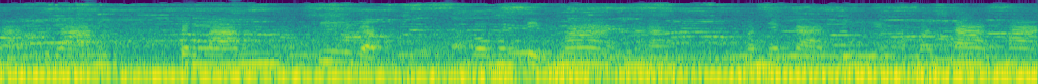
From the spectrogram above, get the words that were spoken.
ค่ะที่ร้านเป็นร้านที่แบบโรแมนติกมากนะคะบรรยากาศดีธรรมชาติมาก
